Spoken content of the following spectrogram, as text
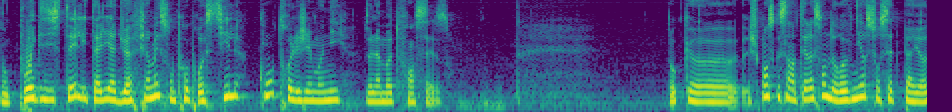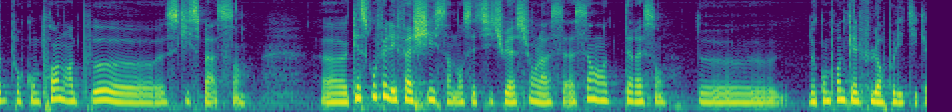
Donc pour exister, l'Italie a dû affirmer son propre style contre l'hégémonie de la mode française. Donc euh, je pense que c'est intéressant de revenir sur cette période pour comprendre un peu euh, ce qui se passe. Euh, qu'est-ce qu'ont fait les fascistes hein, dans cette situation-là? C'est assez intéressant de, de comprendre quelle fut leur politique.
